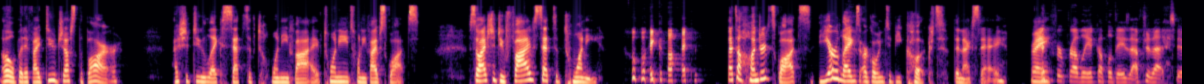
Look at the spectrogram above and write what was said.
Oh, but if I do just the bar, I should do like sets of 25, 20, 25 squats. So I should do five sets of 20. Oh my God. That's a 100 squats. Your legs are going to be cooked the next day right? For probably a couple days after that too.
